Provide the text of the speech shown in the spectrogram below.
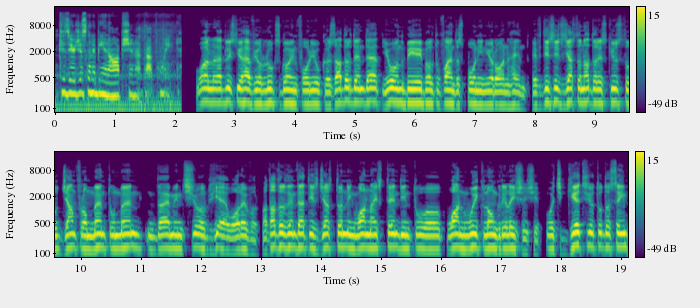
because you're just going to be an option at that point. Well, at least you have your looks going for you, cause other than that, you won't be able to find the spoon in your own hand. If this is just another excuse to jump from man to man, I mean, sure, yeah, whatever. But other than that, it's just turning one night stand into a one week long relationship, which gets you to the same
